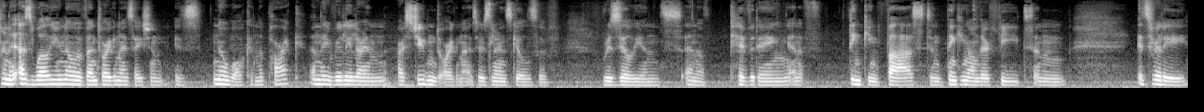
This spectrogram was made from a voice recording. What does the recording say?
And as well, you know, event organization is no walk in the park, and they really learn, our student organizers learn skills of resilience and of pivoting and of thinking fast and thinking on their feet. And it's really,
